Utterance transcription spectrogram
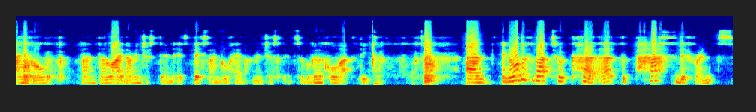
angle and the light that I'm interested in is this angle here that I'm interested in. So we're going to call that theta. Um, in order for that to occur, the path difference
